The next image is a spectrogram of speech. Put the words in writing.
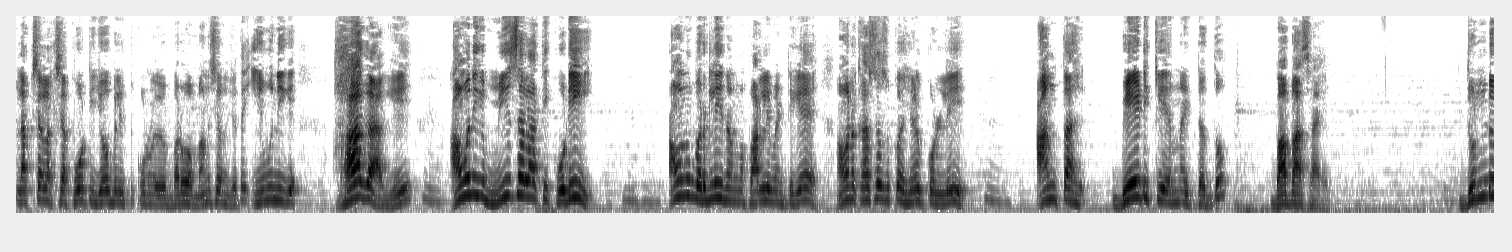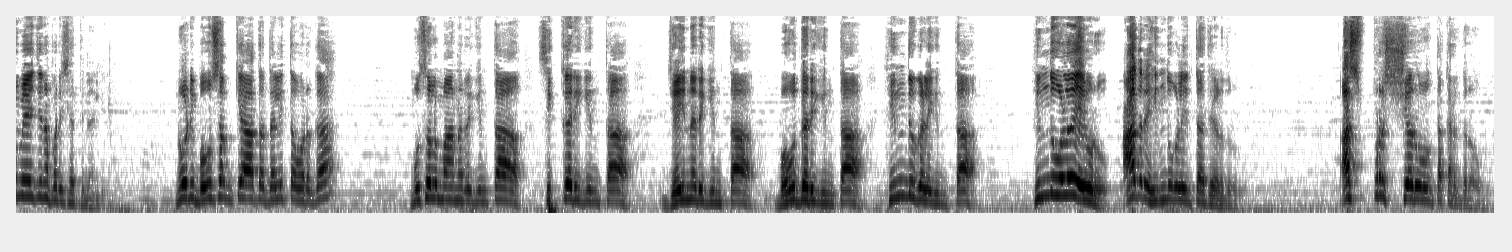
ಲಕ್ಷ ಲಕ್ಷ ಕೋಟಿ ಜೋಬಲಿಟ್ಟುಕೊಂಡು ಬರುವ ಮನುಷ್ಯನ ಜೊತೆ ಇವನಿಗೆ ಹಾಗಾಗಿ ಅವನಿಗೆ ಮೀಸಲಾತಿ ಕೊಡಿ. ಅವನು ಬರಲಿ ನಮ್ಮ ಪಾರ್ಲಿಮೆಂಟಿಗೆ, ಅವನ ಕಷ್ಟ ಸುಖ ಹೇಳ್ಕೊಳ್ಳಿ ಅಂತ ಬೇಡಿಕೆಯನ್ನು ಇಟ್ಟದ್ದು ಬಾಬಾ ಸಾಹೇಬ್. ದುಂಡು ಮೇಜಿನ ಪರಿಷತ್ತಿನಲ್ಲಿ. ನೋಡಿ, ಬಹುಸಂಖ್ಯಾತ ದಲಿತ ವರ್ಗ ಮುಸಲ್ಮಾನರಿಗಿಂತ, ಸಿಖ್ಖರಿಗಿಂತ, ಜೈನರಿಗಿಂತ, ಬೌದ್ಧರಿಗಿಂತ, ಹಿಂದೂಗಳಿಗಿಂತ, ಹಿಂದೂಗಳೇ ಇವರು. ಆದರೆ ಹಿಂದೂಗಳಿಗಿಂತ ಅಂತ ಹೇಳಿದ್ರು. ಅಸ್ಪೃಶ್ಯರು ಅಂತ ಕರೆದರು ಅವರು.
